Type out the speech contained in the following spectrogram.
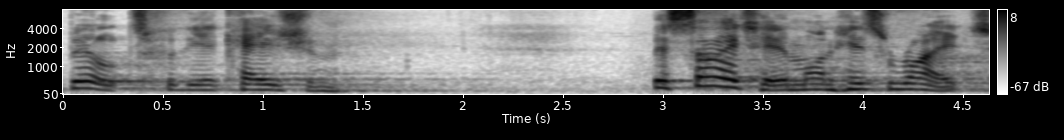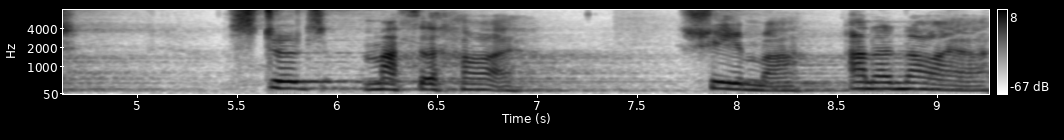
built for the occasion. Beside him, on his right, stood Matthiah, Shema, Ananiah,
